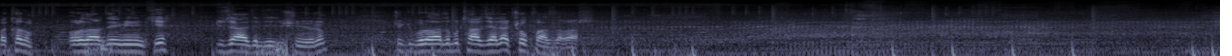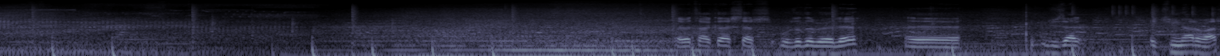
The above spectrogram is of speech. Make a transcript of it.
bakalım. Oralarda eminim ki güzeldir diye düşünüyorum. Çünkü buralarda bu tarz yerler çok fazla var. Evet arkadaşlar burada da böyle eee, güzel ekinler var.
